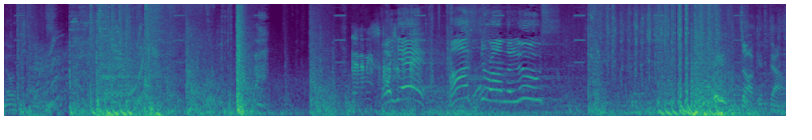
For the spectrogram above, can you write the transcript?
No chance. Oh yeah! Monster on the loose! Target down.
